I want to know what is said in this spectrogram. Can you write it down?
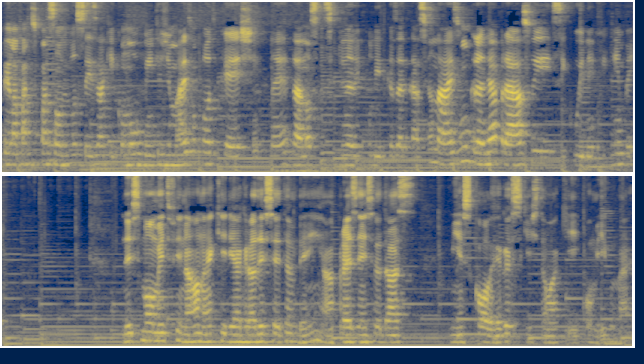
pela participação de vocês aqui como ouvintes de mais um podcast, né, da nossa disciplina de políticas educacionais. Um grande abraço e se cuidem, fiquem bem. Nesse momento final, né, queria agradecer também a presença das minhas colegas que estão aqui comigo, né,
